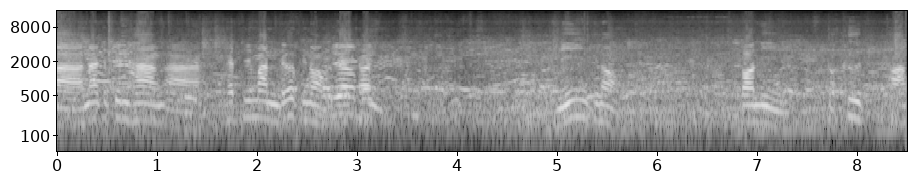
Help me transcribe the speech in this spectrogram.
อ่าน่าจะเป็นห้างอ่าแพทริมันเด้อพี่น้องแพทชั่นนี่พี่น้องตอนนี้ก็คือทาง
